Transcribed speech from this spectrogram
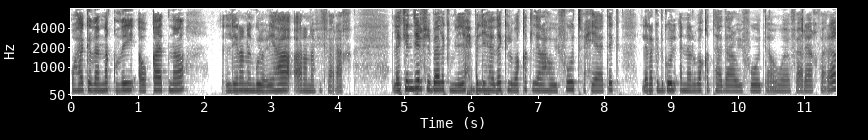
وهكذا نقضي أوقاتنا اللي رانا نقول عليها رانا في فراغ. لكن دير في بالك مليح بلي هذاك الوقت اللي راهو يفوت في حياتك اللي راك تقول أن الوقت هذا راهو يفوت أو فراغ فراغ.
